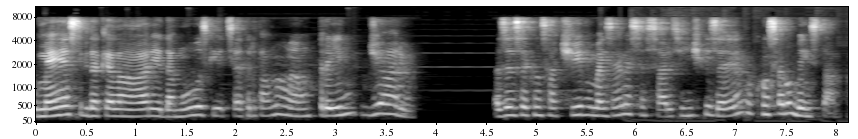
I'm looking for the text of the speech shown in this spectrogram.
o mestre daquela área da música, etc. Tal. Não, é um treino diário. Às vezes é cansativo, mas é necessário se a gente quiser alcançar um bem-estar.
